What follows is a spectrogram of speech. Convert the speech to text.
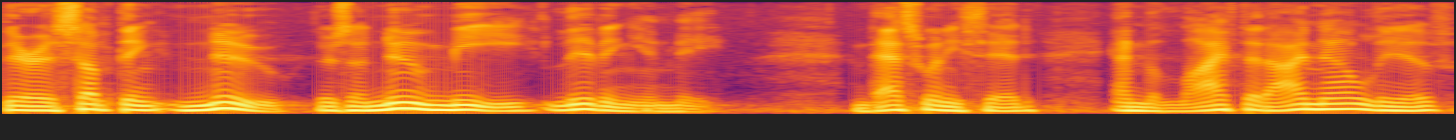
There is something new. There's a new me living in me. And that's when he said, And the life that I now live,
